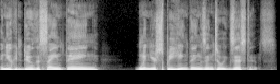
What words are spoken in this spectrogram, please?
And you can do the same thing when you're speaking things into existence.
